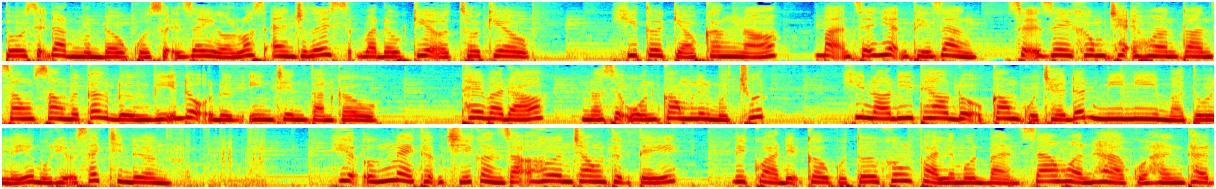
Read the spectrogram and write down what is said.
Tôi sẽ đặt một đầu của sợi dây ở Los Angeles và đầu kia ở Tokyo. Khi tôi kéo căng nó, bạn sẽ nhận thấy rằng sợi dây không chạy hoàn toàn song song với các đường vĩ độ được in trên toàn cầu. Thay vào đó, nó sẽ uốn cong lên một chút khi nó đi theo độ cong của trái đất mini mà tôi lấy ở một hiệu sách trên đường. Hiệu ứng này thậm chí còn rõ hơn trong thực tế vì quả địa cầu của tôi không phải là một bản sao hoàn hảo của hàng thật.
